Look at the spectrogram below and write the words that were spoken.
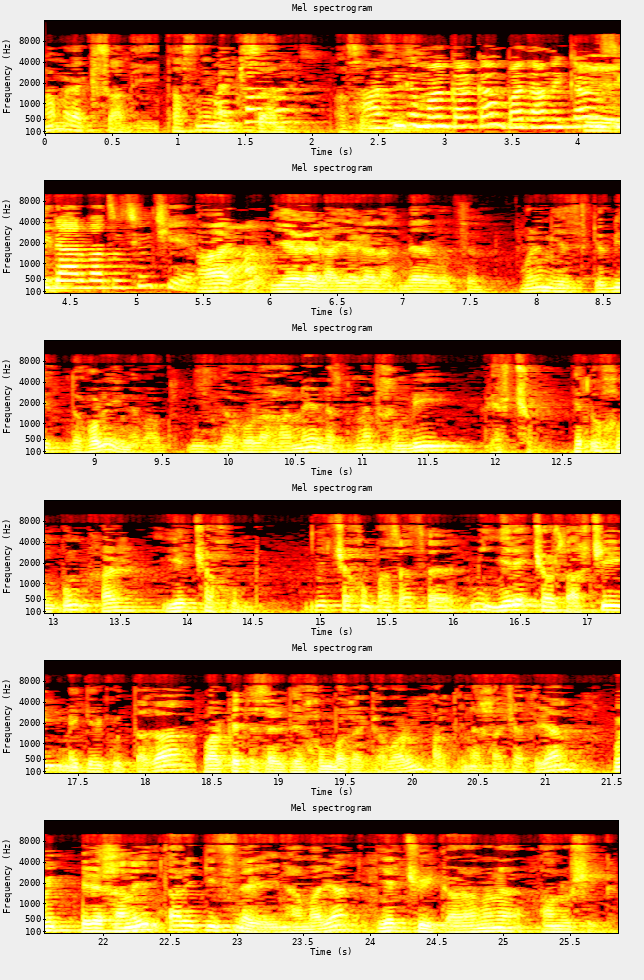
համարը 20-ի, 19-20։ Այսինքն մանկական, պատանեկան սիրահարվածություն չի եղել։ Այ հա? եղել է, եղել է, ներողություն։ Ուրեմն ես սկզբից դհոլ էի նվագում։ Իսկ դհոլահանները նստում են խմբի վերջում։ Հետո խմբում կար երջախումբ։ Երջախումբ ասածը մի 3-4 աղջի, 1-2 տղա, վարպետս էր դե խումբը ղեկավարում, Արտինե Խաչատրյան, ու երեխաների տարեկիցներ էին համարյա, երգչուի կարանունը Անուշիկ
